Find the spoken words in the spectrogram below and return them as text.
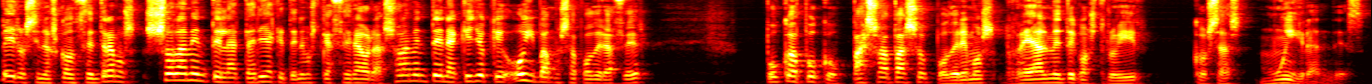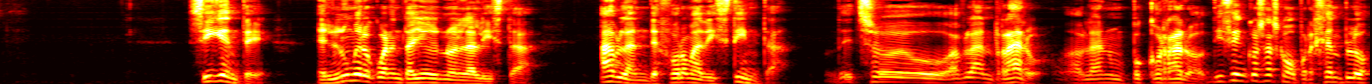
Pero si nos concentramos solamente en la tarea que tenemos que hacer ahora, solamente en aquello que hoy vamos a poder hacer, poco a poco, paso a paso, podremos realmente construir cosas muy grandes. Siguiente, el número 41 en la lista. Hablan de forma distinta. De hecho, hablan raro, hablan un poco raro. Dicen cosas como, por ejemplo,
